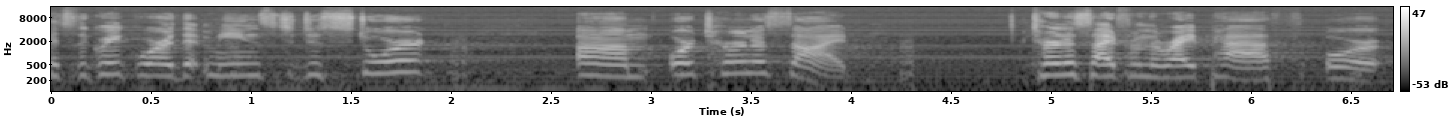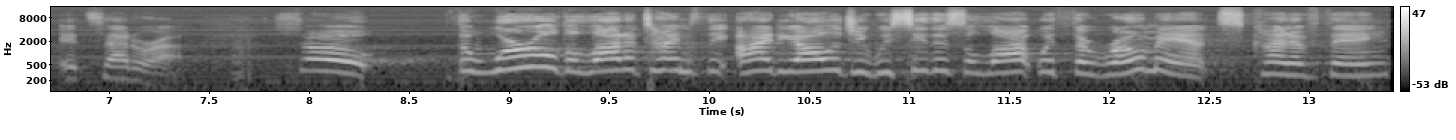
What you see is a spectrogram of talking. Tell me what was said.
it's the Greek word that means to distort um, or turn aside, turn aside from the right path, or etc. So the world, a lot of times, the ideology, we see this a lot with the romance kind of thing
